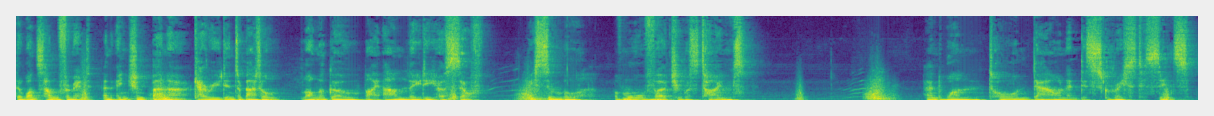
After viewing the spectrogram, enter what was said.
There once hung from it an ancient banner carried into battle long ago by Our Lady herself. A symbol of more virtuous times and one torn down and disgraced since.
